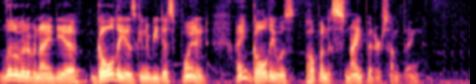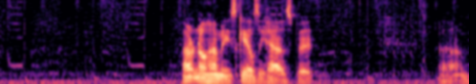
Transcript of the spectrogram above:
A little bit of an idea. Goldie is going to be disappointed. I think Goldie was hoping to snipe it or something. I don't know how many scales he has, but um,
